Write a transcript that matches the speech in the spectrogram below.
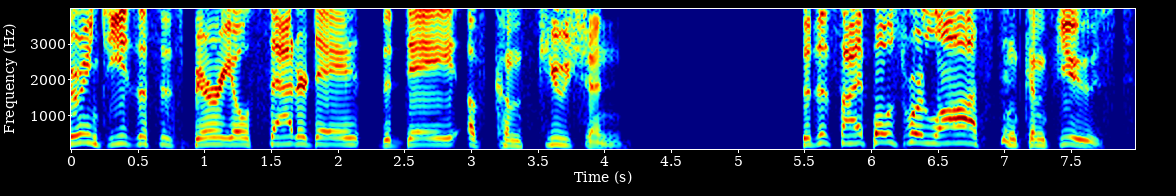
During Jesus' burial, Saturday, the day of confusion, the disciples were lost and confused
